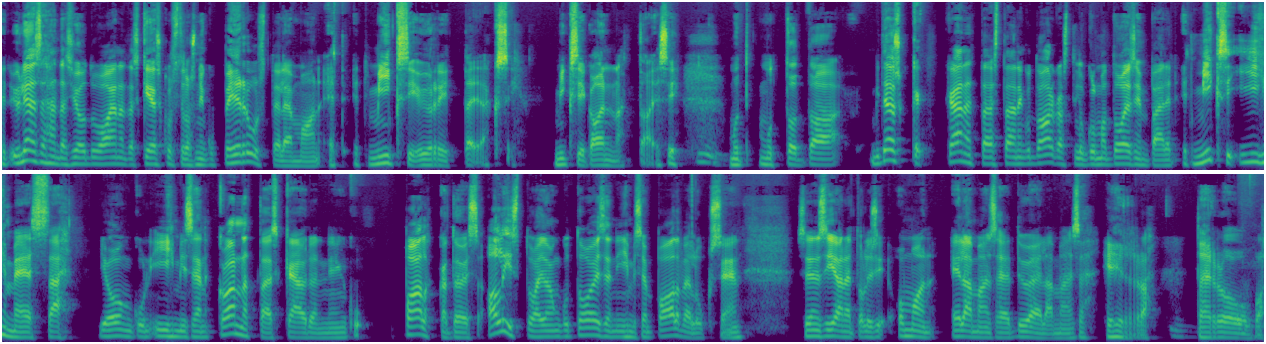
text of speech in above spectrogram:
et yleensähän tässä joutuu aina tässä keskustelussa niinku perustelemaan, että et miksi yrittäjäksi, miksi kannattaisi. Mm. Mutta mut tota, mitä jos käännettäisiin tämä niinku tarkastelukulma toisinpäin, että et miksi ihmeessä jonkun ihmisen kannattaisi käydä niinku palkkatöissä, alistua jonkun toisen ihmisen palvelukseen sen sijaan, että olisi oman elämänsä ja työelämänsä herra mm. tai rouva.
